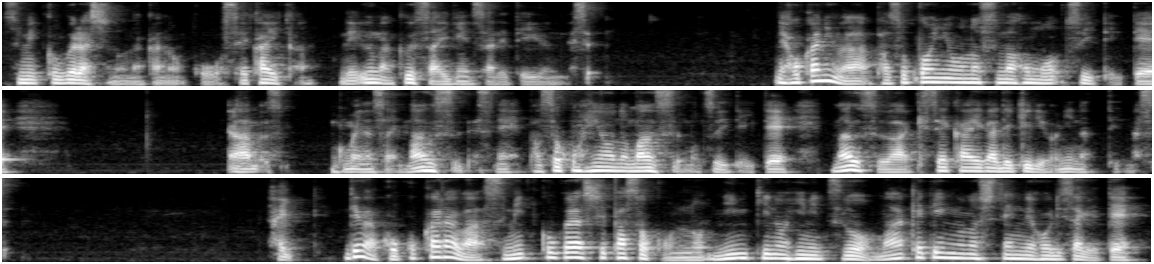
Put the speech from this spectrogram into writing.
すみっコぐらしの中のこう世界観でうまく再現されているんです。で、他にはパソコン用のスマホもついていて、あ、ごめんなさい、マウスですね。パソコン用のマウスもついていて、マウスは着せ替えができるようになっています。はい。では、ここからは隅っこ暮らしパソコンの人気の秘密をマーケティングの視点で掘り下げて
